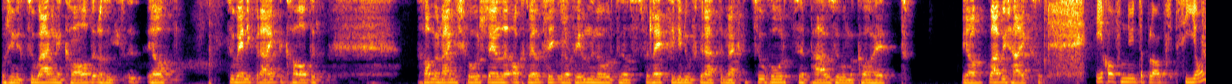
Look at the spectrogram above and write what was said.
wahrscheinlich zu engen Kader, also zu- ja, zu wenig breiten Kader. Kann man manchmal vorstellen, aktuell sieht man an vielen Orten, dass Verletzungen auftreten wegen der zu kurzen Pause, die man gehabt hat. Ja, glaube ich, ist heikel. Ich habe auf dem 9. Platz Sion.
